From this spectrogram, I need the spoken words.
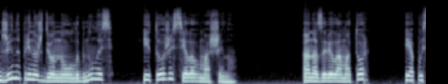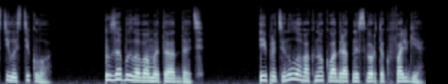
Джина принужденно улыбнулась и тоже села в машину. Она завела мотор и опустила стекло. «Забыла вам это отдать». И протянула в окно квадратный сверток в фольге.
